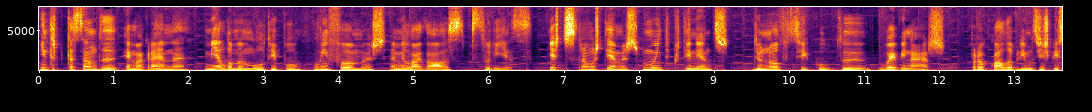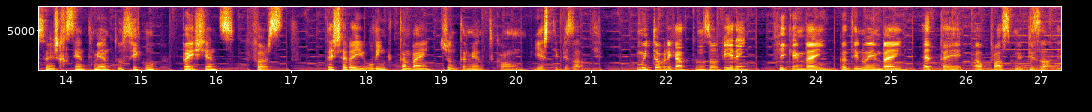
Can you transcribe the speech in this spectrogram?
Interpretação de hemograma, mieloma múltiplo, linfomas, amiloidose, psoríase estes serão os temas muito pertinentes de um novo ciclo de webinars, para o qual abrimos inscrições recentemente, o ciclo Patients First. Deixarei o link também juntamente com este episódio. Muito obrigado por nos ouvirem. Fiquem bem, continuem bem. Até ao próximo episódio.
